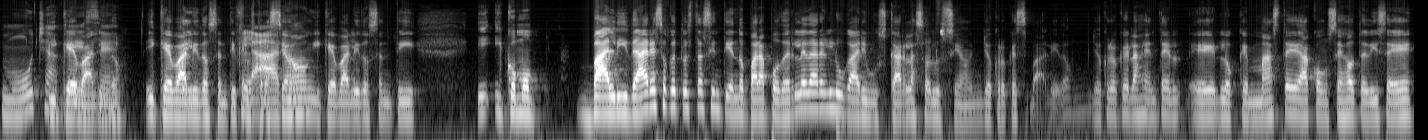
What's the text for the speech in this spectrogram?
Muchas Y qué veces. válido. Y qué válido sentir Claro. frustración y qué válido sentir. Y, y como validar eso que tú estás sintiendo para poderle dar el lugar y buscar la solución, yo creo que es válido. Yo creo que la gente eh, lo que más te aconseja o te dice es,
